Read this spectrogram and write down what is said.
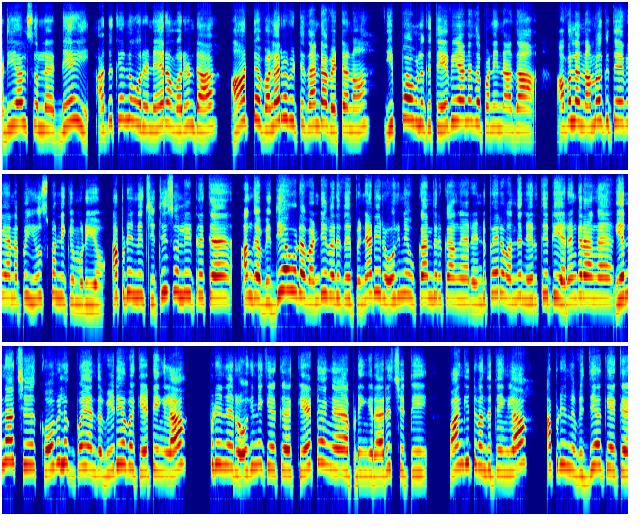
அடியால் சொல்ல டேய் அதுக்குன்னு ஒரு நேரம் வரும்டா. ஆட்டை வளர விட்டு தாண்டா வெட்டணும். இப்ப அவளுக்கு தேவையானதை பண்ணினாதான் அவளை நம்மளுக்கு தேவையானப்ப யூஸ் பண்ணிக்க முடியும். அப்படின்னு சித்தி சொல்லிட்டு இருக்க. அங்க வித்யாவோட வண்டி வருது. பின்னாடி ரோஹிணி உட்கார்ந்து இருக்காங்க ரெண்டு பேரும் வந்து நிறுத்திட்டு இறங்குறாங்க. என்னாச்சு? கோவிலுக்கு போய் அந்த வீடியோவை கேட்டீங்களா? அப்படின்னு ரோஹிணி கேட்க கேட்டேங்க. அப்படிங்கிறாரு சித்தி. வாங்கிட்டு வந்துட்டீங்களா? அப்படின்னு வித்யா கேட்க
